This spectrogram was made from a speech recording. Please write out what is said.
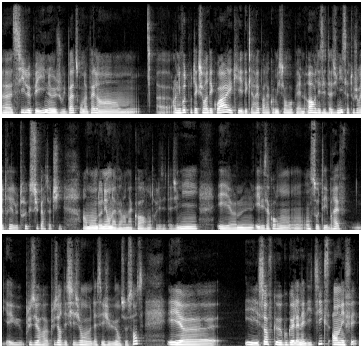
Euh, si le pays ne jouit pas de ce qu'on appelle un, euh, un niveau de protection adéquat et qui est déclaré par la Commission européenne. Or, les États-Unis, ça a toujours été le truc super touchy. À un moment donné, on avait un accord entre les États-Unis et, euh, et, les accords ont, ont, ont, sauté. Bref, il y a eu plusieurs, plusieurs décisions de la CGU en ce sens. Et, euh, et sauf que Google Analytics, en effet,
